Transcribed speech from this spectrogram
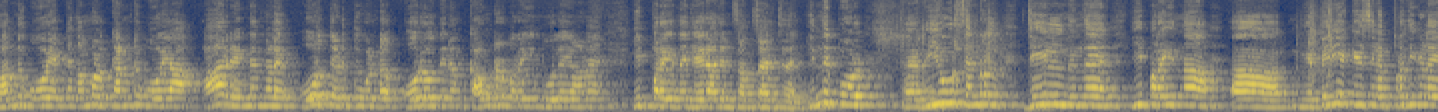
വന്നുപോയൊക്കെ നമ്മൾ കണ്ടുപോയ ആ രംഗങ്ങളെ ഓർത്തെടുത്തുകൊണ്ട് ഓരോ ദിനം കൗണ്ടർ പറയും പോലെയാണ് ഈ പറയുന്ന ജയരാജൻ സംസാരിച്ചത്. ഇന്നിപ്പോൾ വിയൂർ സെൻട്രൽ ജയിലിൽ നിന്ന് ഈ പറയുന്ന പെരിയ കേസിലെ പ്രതികളെ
